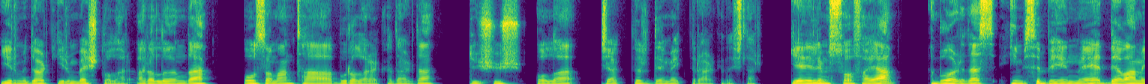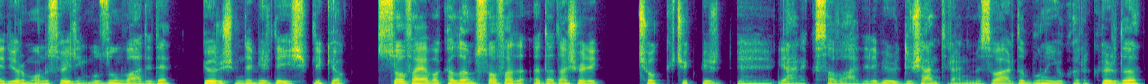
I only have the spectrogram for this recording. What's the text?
24-25 dolar aralığında o zaman ta buralara kadar da düşüş olacaktır demektir arkadaşlar. Gelelim Sofa'ya. Bu arada HIMS'i beğenmeye devam ediyorum onu söyleyeyim. Uzun vadede görüşümde bir değişiklik yok. Sofa'ya bakalım. Sofa'da da şöyle çok küçük bir e, yani kısa vadeli bir düşen trendimiz vardı. Bunu yukarı kırdı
